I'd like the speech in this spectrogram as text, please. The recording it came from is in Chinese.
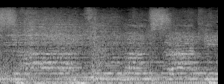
bangsa ku bangsa kita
